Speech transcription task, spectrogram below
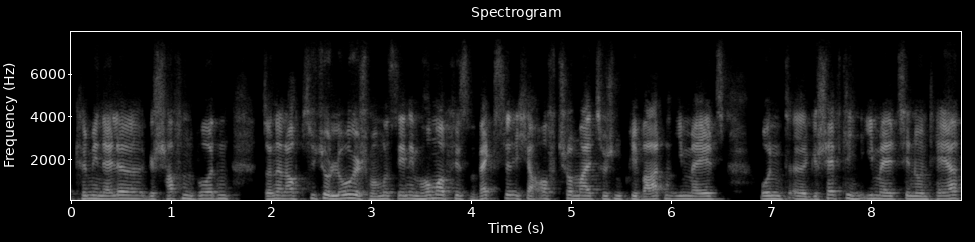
äh, Kriminelle geschaffen wurden, sondern auch psychologisch. Man muss sehen, im Homeoffice wechsle ich ja oft schon mal zwischen privaten E-Mails und äh, geschäftlichen E-Mails hin und her.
